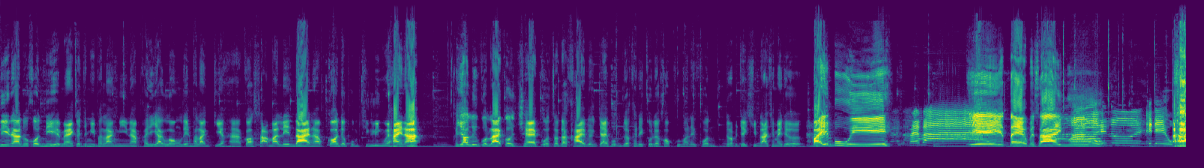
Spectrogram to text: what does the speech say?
นี่นะทุกคนนี่เห็นไหมก็จะมีพลังนี้นะครับใครที่อยากลองเล่นพลังเกียร์ 5 ก็สามารถเล่นได้นะครับ ก็เดี๋ยวผมทิ้งลิงก์ไว้ให้นะ ใครชอบลืมกดไลค์กดแชร์กด subscribe เป็นกำลังใจให้ผมด้วยใครที่กดแล้วขอบคุณมากทุกคนเดี๋ยวเราไปเจอคลิปหน้าใช่ไหมเธอบายบุยบ๊ายบายเอ๊แตกไปซ้ายโง่ไปเลยไอเดว อ่า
